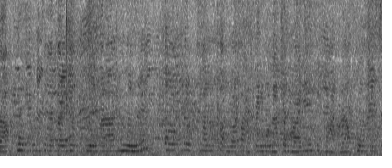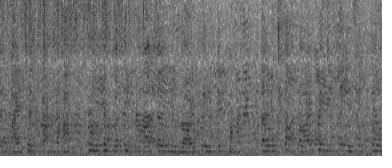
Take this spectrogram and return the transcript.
รับพวงกุญแจไปหนึ่งพวงนะคะหรือเติมหนึ่งพันสองร้อยบาทฟรีโบนัส120บาท รับพวงกุญแจไปเช่นกันนะคะโดยปกตินะคะเติม100ฟรี10บาท เติม200ฟรี40เติม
